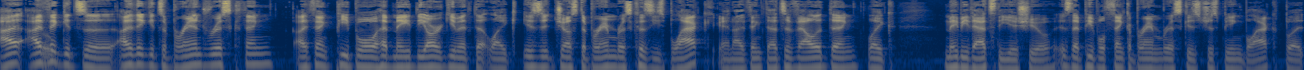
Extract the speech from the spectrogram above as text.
I, I think it's a I think it's a brand risk thing. I think people have made the argument that like is it just a brand risk because he's black, and I think that's a valid thing. Like maybe that's the issue is that people think a brand risk is just being black, but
